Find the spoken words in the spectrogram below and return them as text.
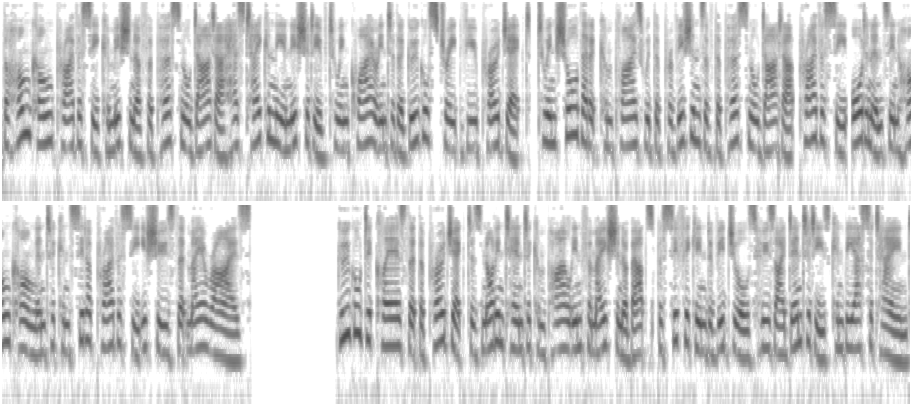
the Hong Kong Privacy Commissioner for Personal Data has taken the initiative to inquire into the Google Street View project, to ensure that it complies with the provisions of the Personal Data Privacy Ordinance in Hong Kong and to consider privacy issues that may arise. Google declares that the project does not intend to compile information about specific individuals whose identities can be ascertained.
